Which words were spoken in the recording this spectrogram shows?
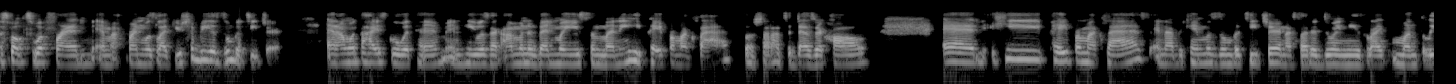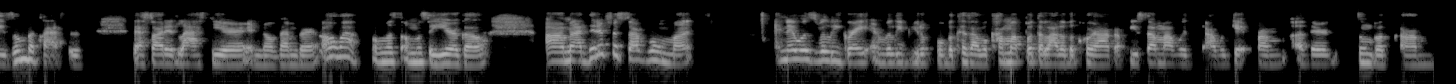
I spoke to a friend, and my friend was like, You should be a Zumba teacher. And I went to high school with him, and he was like, I'm gonna Venmo you some money. He paid for my class. So shout out to Desert Hall. And he paid for my class, and I became a Zumba teacher. And I started doing these like monthly Zumba classes that started last year in November. Oh wow, almost almost a year ago. Um, and I did it for several months. And it was really great and really beautiful because I would come up with a lot of the choreography. Some I would I would get from other Zumba um,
